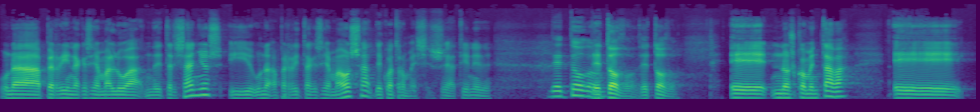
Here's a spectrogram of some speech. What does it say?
una perrina que se llama Lua de tres años y una perrita que se llama Osa de cuatro meses. O sea, tiene de todo. De todo, de todo. Eh, nos comentaba eh,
